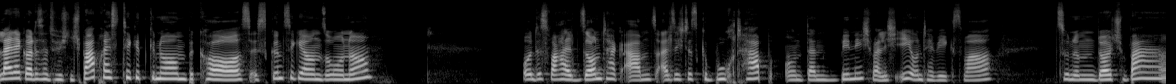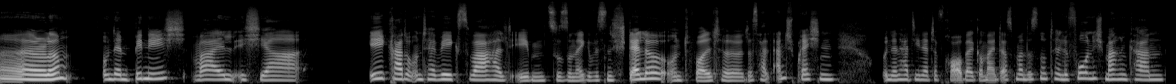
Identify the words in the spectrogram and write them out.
Leider Gottes natürlich ein Sparpreisticket genommen, because ist günstiger und so, ne? Und es war halt Sonntagabends, als ich das gebucht habe. Und dann bin ich, weil ich eh unterwegs war, zu einem deutschen Bahn. Und dann bin ich, weil ich ja eh gerade unterwegs war, halt eben zu so einer gewissen Stelle und wollte das halt ansprechen. Und dann hat die nette Frau aber gemeint, dass man das nur telefonisch machen kann.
